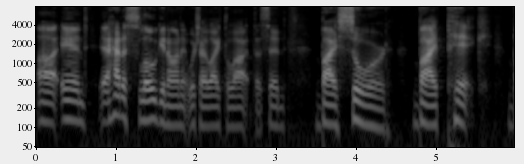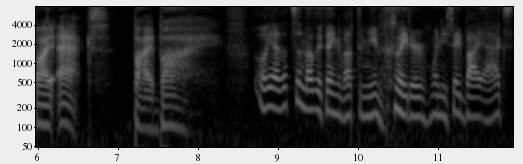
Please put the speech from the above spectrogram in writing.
Uh, and it had a slogan on it which I liked a lot that said, "By sword, by pick, by Axe. Bye bye. Oh yeah, that's another thing about the mutilator. When you say by axe,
